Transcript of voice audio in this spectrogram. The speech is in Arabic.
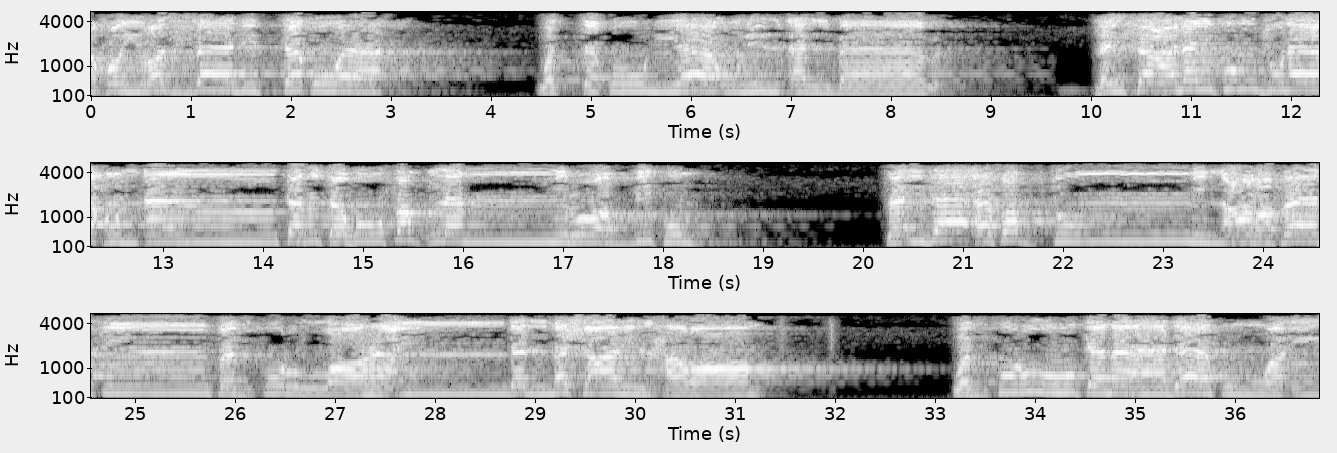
خير الزاد التقوى. واتقون يا أولي الألباب. ليس عليكم جناح أن تبتغوا فضلا من ربكم. فإذا أفضتم من عرفات فاذكروا الله عند المشعر الحرام. واذكروه كما هداكم وإن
